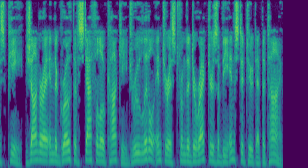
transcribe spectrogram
sp. genre in the growth of staphylococci drew little interest from the directors of the institute at the time.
